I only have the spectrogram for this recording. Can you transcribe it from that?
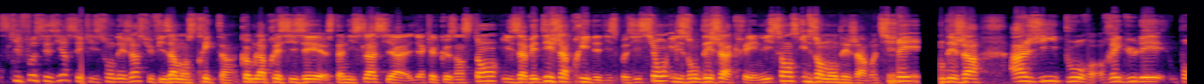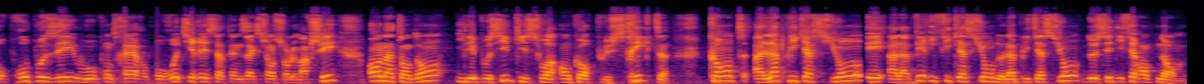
ce qu'il faut saisir, c'est qu'ils sont déjà suffisamment stricts. Hein. Comme l'a précisé Stanislas il y, a, il y, a, quelques instants, ils avaient déjà pris des dispositions, ils ont déjà créé une licence, ils en ont déjà retiré, déjà agi pour réguler, pour proposer ou au contraire pour retirer certaines actions sur le marché. En attendant, il est possible qu'ils soient encore plus stricts quant à l'application et à la vérification de l'application de ces différentes normes.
